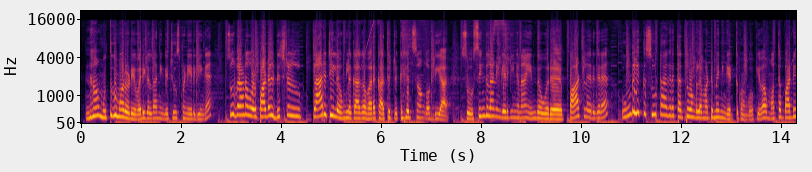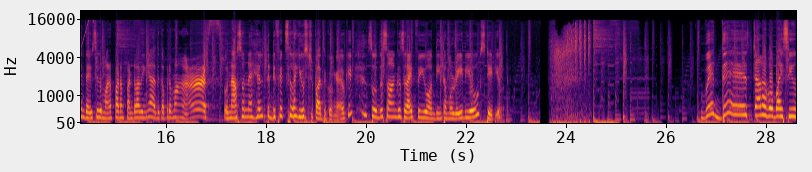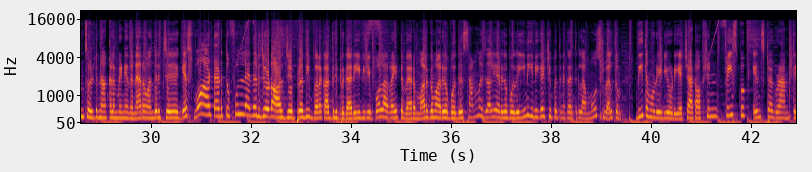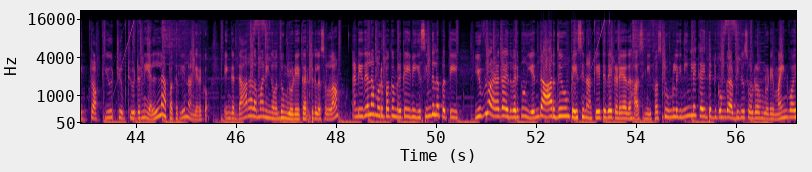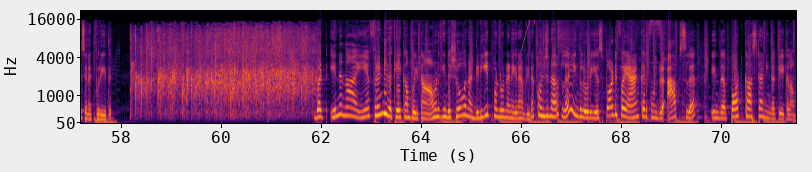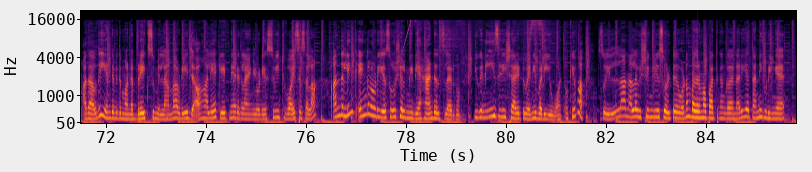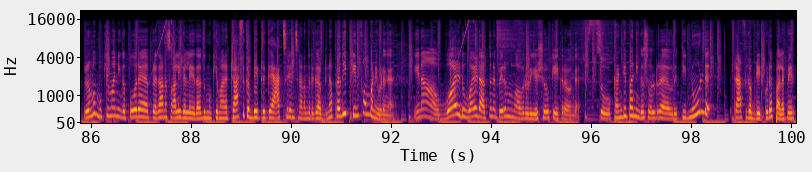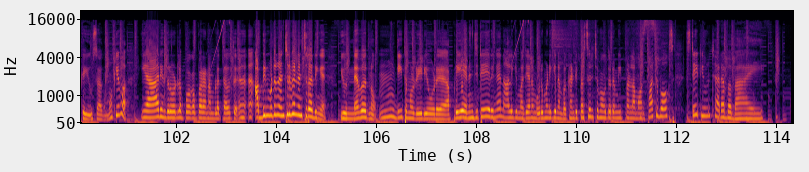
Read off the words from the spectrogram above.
நான் முத்துக்குமாரோடைய வரிகள் தான் நீங்க சூஸ் பண்ணியிருக்கீங்க. சூப்பரான ஒரு பாடல் டிஜிட்டல் கிளாரிட்டியில் உங்களுக்காக வர காத்துட்ருக்கு hit song of the year so சிங்கிளா நீங்க இருக்கீங்கன்னா இந்த ஒரு பாட்டில் இருக்கிற உங்களுக்கு சூட் ஆகிற தத்துவங்களை மட்டுமே நீங்க எடுத்துக்கோங்க ஓகேவா மொத்த பாட்டையும் தயவுசெய்து மனப்பாடம் பண்ணுறாதீங்க அதுக்கப்புறமா நான் சொன்ன ஹெல்த் டிஃபெக்ட்ஸ் எல்லாம் யோசிச்சு பார்த்துக்கோங்க okay so the song is right for you on the Tamil radio studio with this tata bye bye சீன்னு சொல்லிட்டு நான் கிளம்ப வேண்டிய அந்த நேரம் வந்துருச்சு. கெஸ் வாட் அடுத்து ஃபுல் எனர்ஜியோட ஆர்ஜி பிரதீப் வர காத்துக்கிட்டு இருக்காரு. இன்னைக்கு போலாம் ரைட்டு வேற மார்க்கமாக இருக்க போகுது. செம்ம ஜாலியாக இருக்க போகுது. இன்னைக்கு நிகழ்ச்சி பற்றின கருத்துக்கலாம் most welcome the Tamil ரேடியோடைய chat option Facebook Instagram TikTok YouTube ட்விட்டர்னு எல்லா பக்கத்துலையும் நாங்கள் இருக்கோம். இங்கே தாராளமாக நீங்கள் வந்து உங்களுடைய கருத்துக்களை சொல்லலாம். அண்ட் இதெல்லாம் ஒரு பக்கம் இருக்க. இன்னைக்கு சிங்கிளை பற்றி இவ்வளோ அழகாக இது வரைக்கும் எந்த ஆர்ஜேவும் பேசி நான் கேட்டதே கிடையாது ஹாசினி. ஃபஸ்ட்டு உங்களுக்கு நீங்களே கை தட்டிக்கோங்க அப்படின்னு சொல்றவங்களுடைய மைண்ட் வாய்ஸ் எனக்கு புரியுது. பட் என்னென்னா என் ஃப்ரெண்ட் இதை கேட்காம போயிட்டான். அவனுக்கு இந்த ஷோவை நான் டெடிகேட் பண்ணணும்னு நினைக்கிறேன் அப்படின்னா கொஞ்ச நேரத்தில் எங்களுடைய ஸ்பாட்டிஃபை ஆங்கர் போன்ற ஆப்ஸில் இந்த பாட்காஸ்ட்டாக நீங்கள் கேட்கலாம். அதாவது எந்த விதமான பிரேக்ஸும் இல்லாமல் அப்படியே ஜாலியாக கேட்டுனே இருக்கலாம் எங்களுடைய ஸ்வீட் வாய்ஸஸ் எல்லாம். அந்த லிங்க் எங்களுடைய சோஷியல் மீடியா ஹேண்டில்ஸில் இருக்கும். You can easily share it to anybody you want ஓகேவா ஸோ எல்லா நல்ல விஷயங்களையும் சொல்லிட்டு உடம்பு பத்திரமா பார்த்துக்கோங்க நிறைய தண்ணி குடிங்க. ரொம்ப முக்கியமாக நீங்கள் போகிற பிரதான சாலைகளில் ஏதாவது முக்கியமான டிராஃபிக் அப்டேட் இருக்குது ஆக்சிடென்ட்ஸ் நடந்திருக்கு அப்படின்னா பிரதீப்க்கு இன்ஃபார்ம் பண்ணி விடுங்க. ஏன்னா வேர்ல்டு வைடு அத்தனை பேரும் அவருடைய ஷோ கேட்குறவங்க ஸோ கண்டிப்பாக நீங்கள் சொல்கிற ஒரு தின்னூண்டு டிராஃபிக் அப்டேட் கூட பல பேருக்கு யூஸ் ஆகும். ஓகேவா யார் இந்த ரோட்டில் போக போகிறா நம்மளை தவிர்த்து? அப்படின்னு மட்டும் நினச்சிடவே நினச்சிடாதீங்க you never know hmm the Tamil ரேடியோட அப்படியே இணைஞ்சிட்டே இருங்க. நாளைக்கு மத்தியானம் ஒரு மணிக்கு நம்ம கண்டிப்பாக சிரிச்ச முகத்தோட மீட் பண்ணலாம் பாட்டு பாக்ஸ் ஸ்டேட் யூன் டாடா பாய்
